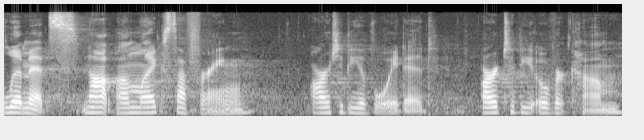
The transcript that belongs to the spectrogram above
Limits, not unlike suffering, are to be avoided, are to be overcome.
